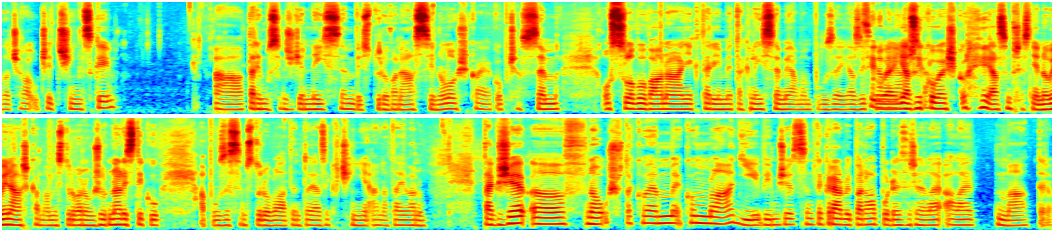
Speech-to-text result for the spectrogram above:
začala učit čínsky a tady musím říct, že nejsem vystudovaná synoložka, jak občas jsem oslovovaná některými, tak nejsem. Já mám pouze jazykové, jazykové školy. Já jsem přesně novinářka, mám vystudovanou žurnalistiku a pouze jsem studovala tento jazyk v Číně a na Tajvanu. Takže eh, no, už v takovém jako mládí, vím, že jsem tenkrát vypadala podezřele, ale má teda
